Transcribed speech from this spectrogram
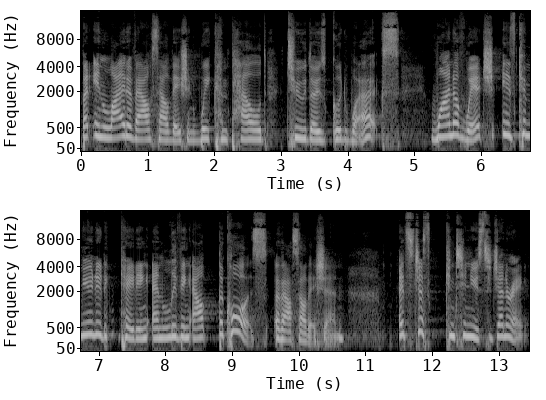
But in light of our salvation, we're compelled to those good works one of which is communicating and living out the cause of our salvation. It just continues to generate.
